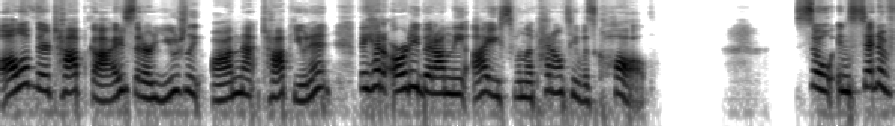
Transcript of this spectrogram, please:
all of their top guys that are usually on that top unit, they had already been on the ice when the penalty was called. So instead of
